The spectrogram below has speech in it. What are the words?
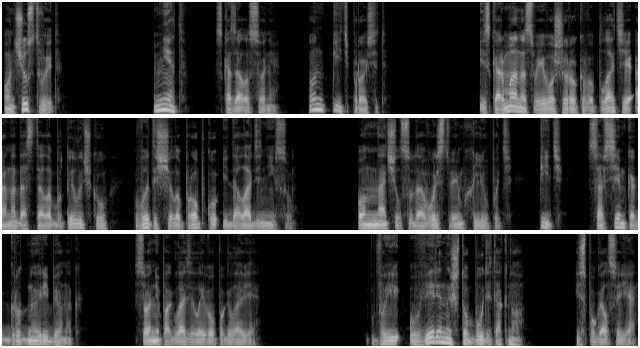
«Он чувствует?» «Нет», — сказала Соня. «Он пить просит». Из кармана своего широкого платья она достала бутылочку, вытащила пробку и дала Денису. Он начал с удовольствием хлюпать, пить, совсем как грудной ребенок. Соня погладила его по голове. «Вы уверены, что будет окно?» — испугался я.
